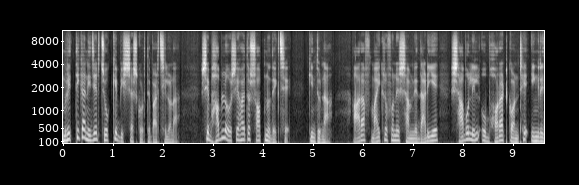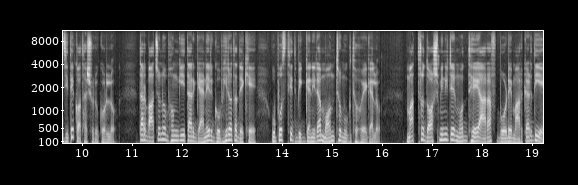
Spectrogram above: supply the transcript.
মৃত্তিকা নিজের চোখকে বিশ্বাস করতে পারছিল না। সে ভাবল, সে হয়তো স্বপ্ন দেখছে, কিন্তু না। আরাফ মাইক্রোফোনের সামনে দাঁড়িয়ে সাবলীল ও ভরাট কণ্ঠে ইংরেজিতে কথা শুরু করল। তার বাচনভঙ্গি, তার জ্ঞানের গভীরতা দেখে উপস্থিত বিজ্ঞানীরা মন্ত্রমুগ্ধ হয়ে গেল। মাত্র দশ মিনিটের মধ্যে আরাফ বোর্ডে মার্কার দিয়ে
